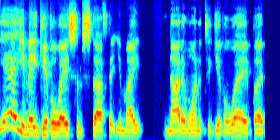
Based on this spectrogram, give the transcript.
yeah, you may give away some stuff that you might not have wanted to give away, but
